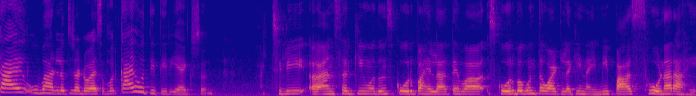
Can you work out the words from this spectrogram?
काय उभारलं तुझ्या डोळ्यासमोर? काय होती ती रिॲक्शन ॲक्च्युली आन्सर कीमधून स्कोर पाहिला तेव्हा स्कोर बघून तर वाटलं की नाही मी पास होणार आहे.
